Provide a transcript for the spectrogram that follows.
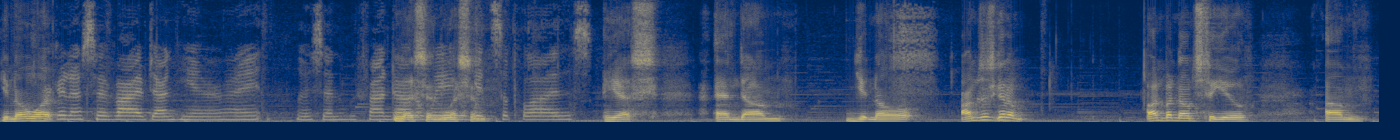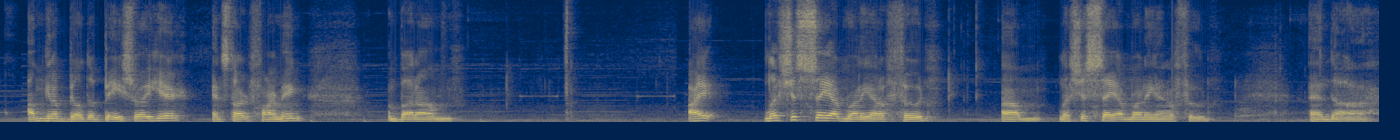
You know what? we're gonna survive down here, right? Listen, we found out Listen, a way listen. to get supplies. Yes. And, um, you know, I'm just gonna, unbeknownst to you, um, I'm gonna build a base right here and start farming. But, um, I, let's just say I'm running out of food. Um, let's just say I'm running out of food. And, uh,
